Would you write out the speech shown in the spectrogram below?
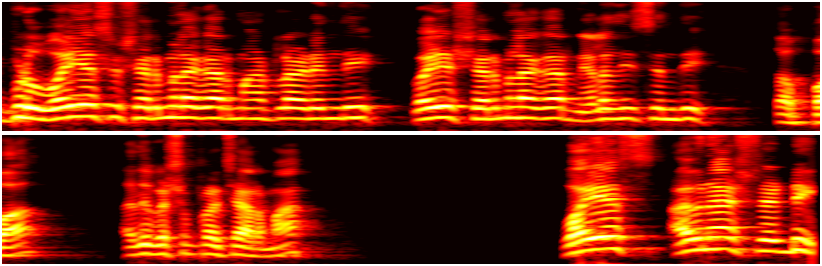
ఇప్పుడు వైఎస్ షర్మిల గారు మాట్లాడింది వైఎస్ షర్మిల గారు నిలదీసింది తప్ప అది విష ప్రచారమా వైఎస్ అవినాష్ రెడ్డి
